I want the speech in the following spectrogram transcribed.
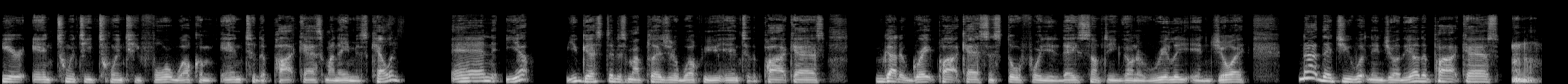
here in 2024. Welcome into the podcast. My name is Kelly. And yep, you guessed it. It's my pleasure to welcome you into the podcast. We've got a great podcast in store for you today, something you're going to really enjoy. Not that you wouldn't enjoy the other podcasts.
